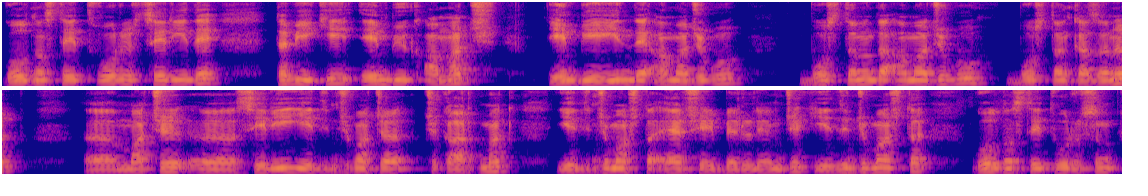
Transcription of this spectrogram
Golden State Warriors seride. Tabii ki en büyük amaç NBA'in de amacı bu. Boston'ın da amacı bu. Boston kazanıp e, maçı e, seriyi 7. maça çıkartmak. 7. maçta her şey belirlenecek. 7. maçta Golden State Warriors'ın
